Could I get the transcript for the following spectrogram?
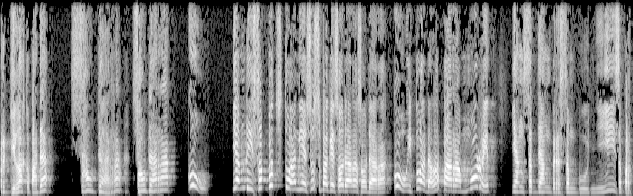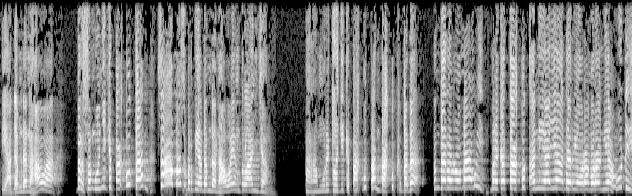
Pergilah kepada saudara-saudaraku. Yang disebut Tuhan Yesus sebagai saudara-saudaraku itu adalah para murid yang sedang bersembunyi seperti Adam dan Hawa. Bersembunyi ketakutan sama seperti Adam dan Hawa yang telanjang. Para murid lagi ketakutan, takut kepada tentara Romawi. Mereka takut aniaya dari orang-orang Yahudi.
